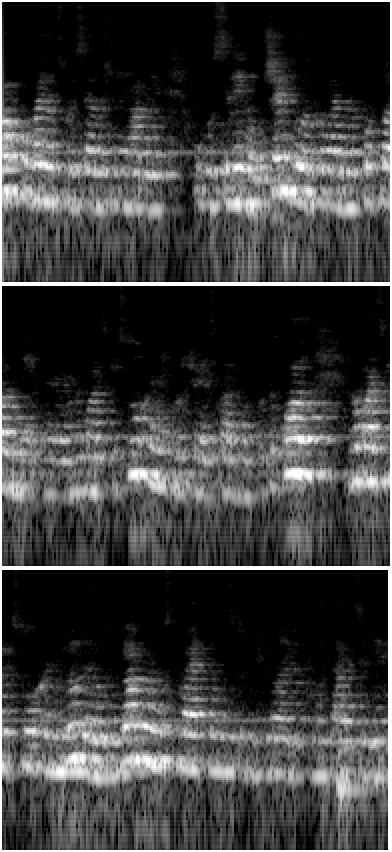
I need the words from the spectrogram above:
року Вигодською селищною радою у селі Новошин було проведено повторні е, громадські слухання, про що є складено протокол громадських слухань. Люди ознайомлені з проектом містобудівної документації.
